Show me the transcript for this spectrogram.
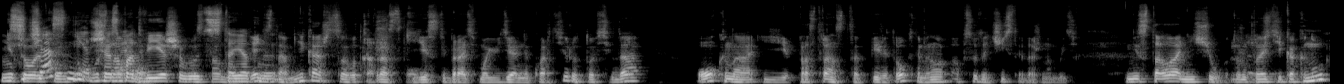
Не Сейчас только. нет. Сейчас В основном. подвешивают, стоят Я не на- знаю, мне кажется, вот как раз таки, если брать мою идеальную квартиру, то всегда окна и пространство перед окнами, оно абсолютно чистое должно быть. Ни стола, ничего. Да, подойти к окну,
